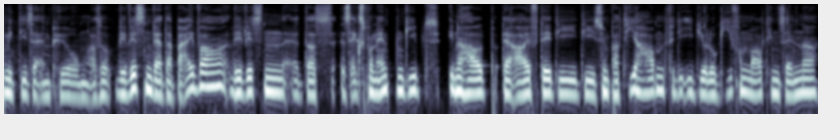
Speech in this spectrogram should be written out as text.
mit dieser Empörung. Also wir wissen, wer dabei war. Wir wissen, äh, dass es Exponenten gibt innerhalb der AfD, die die Sympathie haben für die Ideologie von Martin Sellner.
